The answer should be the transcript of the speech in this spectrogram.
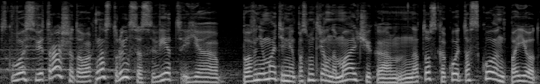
Сквозь витраж этого окна струился свет. Я повнимательнее посмотрел на мальчика, на то, с какой тоской он поет.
